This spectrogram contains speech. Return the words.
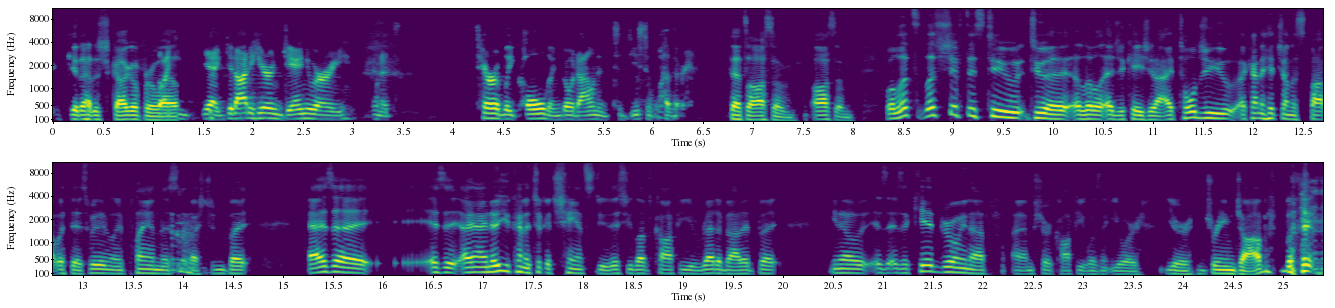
Get out of Chicago for a So while. can- yeah, get out of here in January when it's terribly cold and go down into decent weather. That's awesome. Awesome. Well, let's let's shift this to to a, a little education. I told you I kind of hit you on the spot with this. We didn't really plan this question, but as a as a I know you kind of took a chance to do this. You loved coffee, you read about it, but you know, as, as a kid growing up, I'm sure coffee wasn't your your dream job, but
